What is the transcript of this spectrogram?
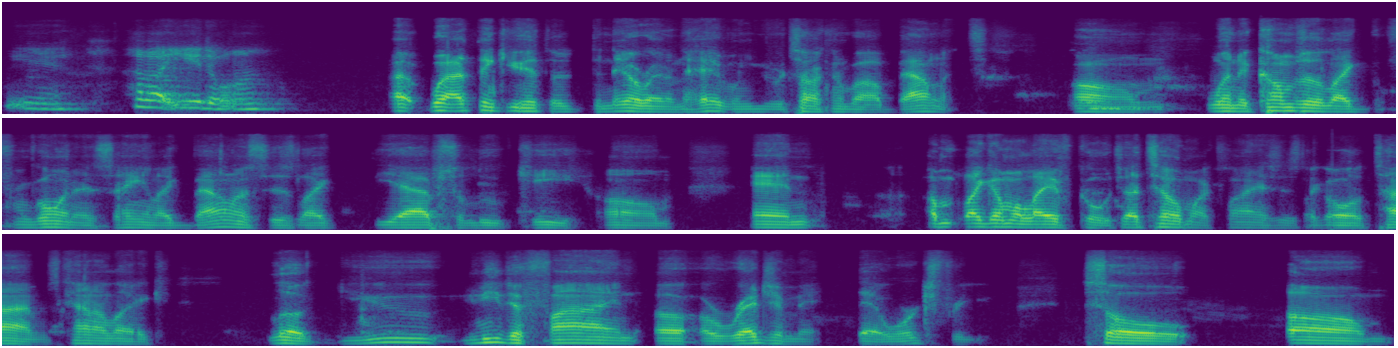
yeah how about you Dawn? Uh, well, I think you hit the, the, nail right on the head when you were talking about balance. Mm-hmm. Um, mm-hmm. when it comes to like from going and saying like balance is like the absolute key. Um, and I'm like I'm a life coach. I tell my clients this like all the time. It's kind of like, look, you you need to find a, a regiment that works for you. So, um,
